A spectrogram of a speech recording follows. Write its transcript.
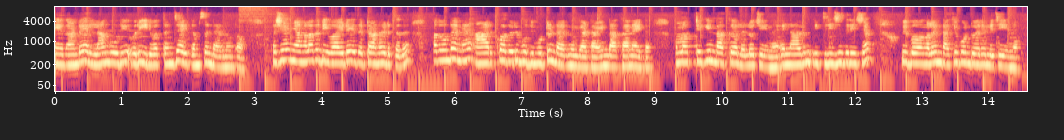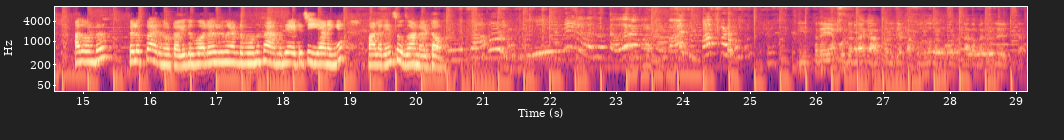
ഏതാണ്ട് എല്ലാം കൂടി ഒരു ഇരുപത്തഞ്ച് ഐറ്റംസ് ഉണ്ടായിരുന്നു കേട്ടോ പക്ഷേ ഞങ്ങളത് ഡിവൈഡ് ചെയ്തിട്ടാണ് എടുത്തത്. അതുകൊണ്ട് തന്നെ ആർക്കും അതൊരു ബുദ്ധിമുട്ടുണ്ടായിരുന്നില്ല കേട്ടോ ഉണ്ടാക്കാനായിട്ട് നമ്മൾ ഒറ്റയ്ക്ക് ഉണ്ടാക്കുകയല്ലല്ലോ ചെയ്യുന്നത്. എല്ലാവരും ഇത്തിരിച്ച് ഇത്തിരിച്ച് വിഭവങ്ങൾ ഉണ്ടാക്കി കൊണ്ടുവരല്ലേ ചെയ്യുന്നത്. അതുകൊണ്ട് എളുപ്പമായിരുന്നു കേട്ടോ ഇതുപോലെ ഒരു രണ്ട് മൂന്ന് ഫാമിലി ആയിട്ട് ചെയ്യുകയാണെങ്കിൽ വളരെ സുഖമാണ് കേട്ടോ ഇത്രയും ഫുഡ് ഉണ്ടാക്കി ആസ്വദിച്ച പത്ത് ദിവസം ഫുഡ് ഉണ്ടാക്കാൻ പറ്റുന്നത് വെച്ചിട്ടാണ്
